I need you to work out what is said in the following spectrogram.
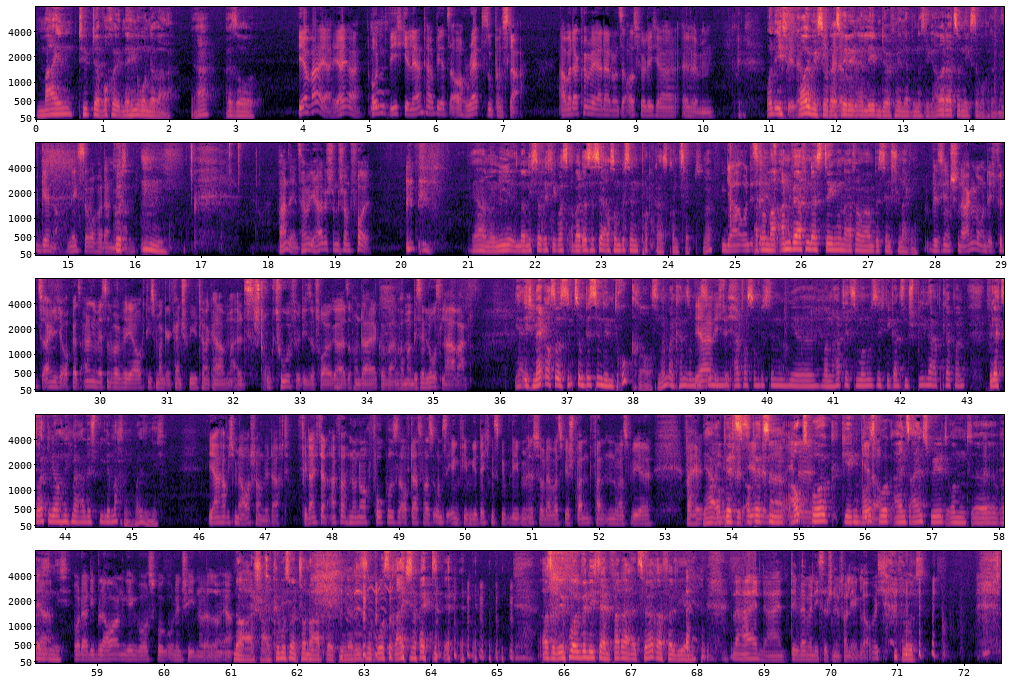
mein Typ der Woche in der Hinrunde war. Ja, also. Ja, war er, ja, ja. Und wie ich gelernt habe, jetzt auch Rap-Superstar. Aber da können wir ja dann uns ausführlicher. Ähm, und ich freue mich so, dass wir den erleben dürfen in der Bundesliga. Aber dazu nächste Woche dann mehr. Genau, nächste Woche dann Gut. mehr. Wahnsinn, jetzt haben wir die halbe Stunde schon voll. Ja, noch, nie, noch nicht so richtig was, aber das ist ja auch so ein bisschen ein Podcast-Konzept, ne? Ja, und ist Einfach ja mal anwerfen das Ding und einfach mal ein bisschen schnacken. Ein bisschen schnacken und ich finde es eigentlich auch ganz angemessen, weil wir ja auch diesmal gar keinen Spieltag haben als Struktur für diese Folge. Also von daher können wir einfach mal ein bisschen loslabern. Ja, ich merke auch so, es nimmt so ein bisschen den Druck raus, ne? Man kann so ein bisschen, ja, einfach so ein bisschen hier, man hat jetzt, man muss sich die ganzen Spiele abklappern. Vielleicht sollten wir auch nicht mehr alle Spiele machen, weiß ich nicht. Ja, habe ich mir auch schon gedacht. Vielleicht dann einfach nur noch Fokus auf das, was uns irgendwie im Gedächtnis geblieben ist oder was wir spannend fanden, was wir. Weil ja, ob jetzt, ob jetzt ein Augsburg gegen genau. Wolfsburg 1-1 genau. spielt und äh, weiß ja. ich nicht. Oder die Blauen gegen Wolfsburg unentschieden oder so, ja. Na, Schalke muss man schon noch abdecken. Das ist eine große Reichweite. Außerdem wollen wir nicht deinen Vater als Hörer verlieren. nein, nein, den werden wir nicht so schnell verlieren, glaube ich. Gut.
